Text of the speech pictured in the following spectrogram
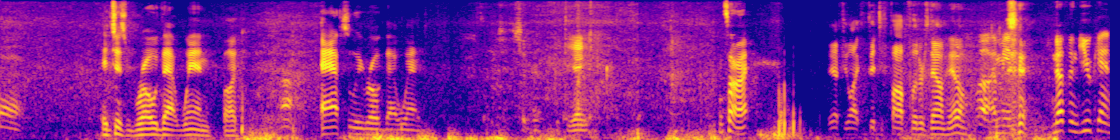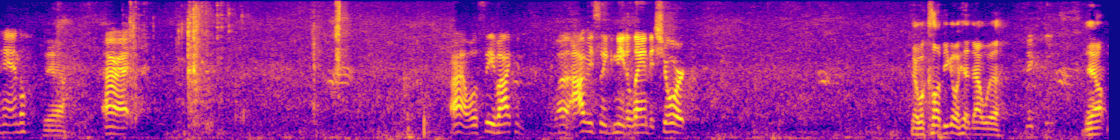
Long. It just rode that wind, bud. Ah. Absolutely rode that wind. Should have 58. It's all right. Yeah, if you like 55 footers downhill. Well, I mean, nothing you can't handle. Yeah. All right. All right, we'll see if I can. Well, obviously, you need to land it short. Now, what club you gonna hit that with? 60. Yep.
